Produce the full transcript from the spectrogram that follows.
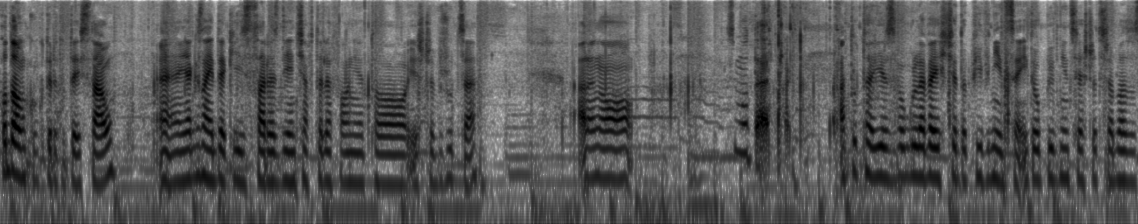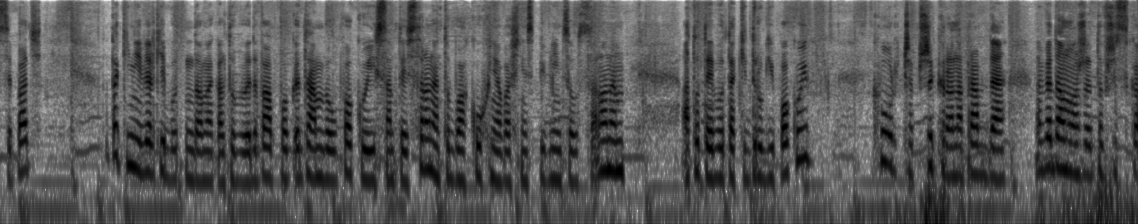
po domku, który tutaj stał. E, Jak znajdę jakieś stare zdjęcia w telefonie, to jeszcze wrzucę. Ale no, smuteczek. A tutaj jest w ogóle wejście do piwnicy i tą piwnicę jeszcze trzeba zasypać. To taki niewielki był ten domek, ale tu były dwa, tam był pokój z tamtej strony, to była kuchnia właśnie z piwnicą, z salonem, a tutaj był taki drugi pokój. Kurczę, przykro, naprawdę. No wiadomo, że to wszystko,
